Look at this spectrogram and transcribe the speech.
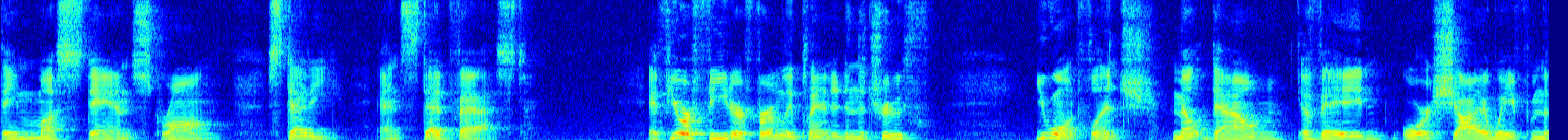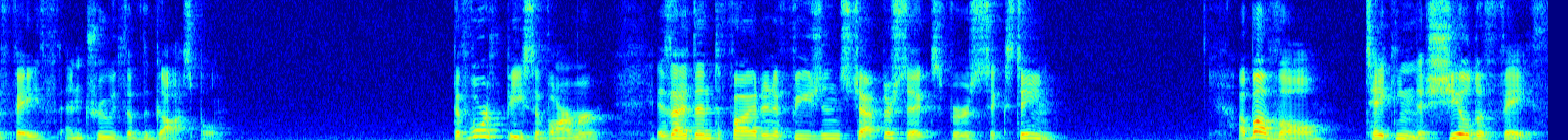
They must stand strong, steady, and steadfast. If your feet are firmly planted in the truth, you won't flinch, melt down, evade, or shy away from the faith and truth of the gospel. The fourth piece of armor is identified in Ephesians chapter 6 verse 16. Above all, taking the shield of faith,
